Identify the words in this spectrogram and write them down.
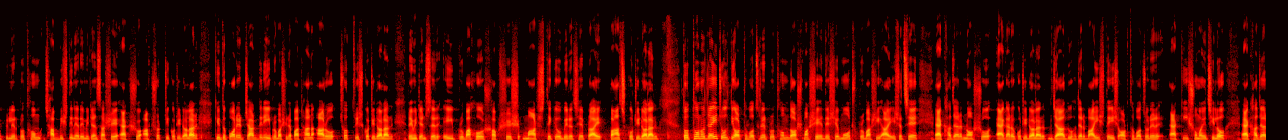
এপ্রিলের প্রথম ২৬ দিনে রেমিটেন্স আসে একশো আটষট্টি কোটি ডলার, কিন্তু পরের চার দিনেই প্রবাসীরা পাঠান আরও ছত্রিশ কোটি ডলার। রেমিটেন্সের এই প্রবাহ সবশেষ মার্চ থেকেও বেড়েছে প্রায় পাঁচ কোটি ডলার। তথ্য অনুযায়ী, চলতি অর্থবছরের প্রথম দশ মাসে দেশে মোট প্রবাসী আয় এসেছে এক হাজার নশো এগারো কোটি ডলার, যা দু হাজার বাইশ তেইশ অর্থ বছরের একই সময়ে ছিল এক হাজার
